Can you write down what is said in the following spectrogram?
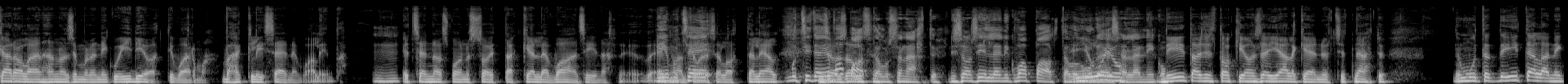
Caroline hän on semmoinen niin kuin idiootti varma, vähän kliseinen valinta. Mm. Että sen olisi voinut soittaa kelle vaan siinä Niin, mut se ei- englantilaisella ottelijalla. Mutta sitä Niin ei se ole ollut se- vapauttelussa nähty, niin se on silleen niin kuin vapauttelu Juu, juu. Niin kuin, Niin, tai siis toki on sen jälkeen nyt sitten nähty. No, mutta itsellä niin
